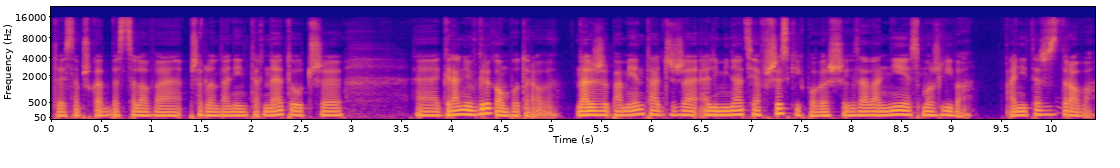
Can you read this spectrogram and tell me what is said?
to jest na przykład bezcelowe przeglądanie internetu czy e, granie w gry komputerowe. Należy pamiętać, że eliminacja wszystkich powyższych zadań nie jest możliwa, ani też zdrowa.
